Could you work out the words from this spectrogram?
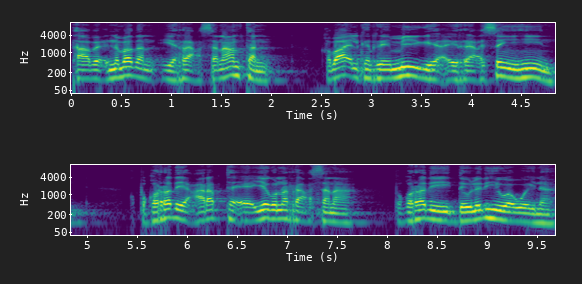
taabicnimadan iyo raacsanaantan qabaa'ilkan reemiyigihi ay raacsan yihiin. Boqoradii carabta ee iyaguna raacsanaa boqoradii dowladihii waaweynaa.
